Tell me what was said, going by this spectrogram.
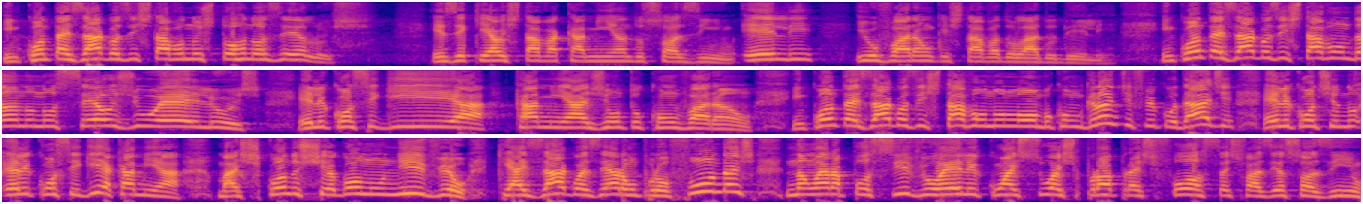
Enquanto as águas estavam nos tornozelos, Ezequiel estava caminhando sozinho. Ele e o varão que estava do lado dele. Enquanto as águas estavam dando nos seus joelhos, ele conseguia caminhar junto com o varão. Enquanto as águas estavam no lombo com grande dificuldade, ele, continu, ele conseguia caminhar. Mas quando chegou num nível que as águas eram profundas, não era possível ele, com as suas próprias forças, fazer sozinho.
